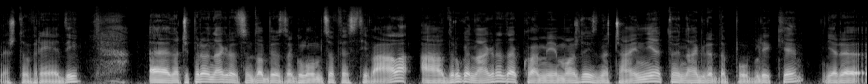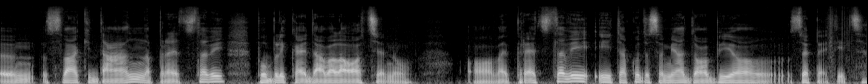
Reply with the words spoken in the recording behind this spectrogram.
nešto vredi. E, znači, prva nagrada sam dobio za glumca festivala, a druga nagrada koja mi je možda i značajnija, to je nagrada publike, jer e, svaki dan na predstavi publika je davala ocenu ovaj predstavi i tako da sam ja dobio sve petice.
